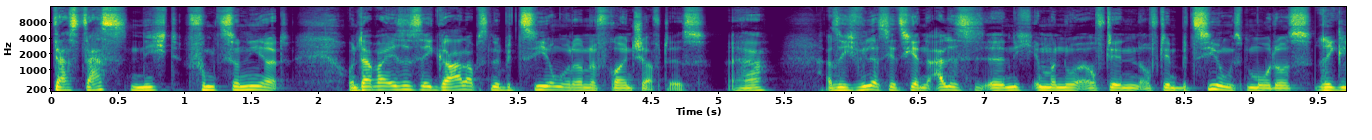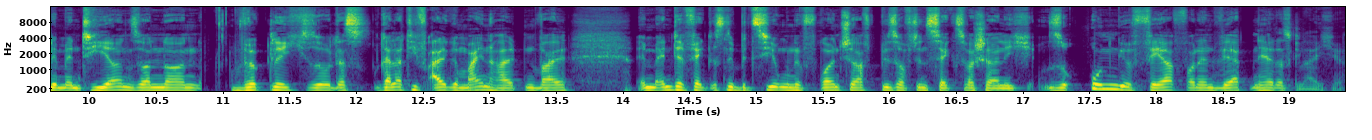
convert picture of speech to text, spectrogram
dass das nicht funktioniert. Und dabei ist es egal, ob es eine Beziehung oder eine Freundschaft ist. Ja? Also ich will das jetzt hier alles äh, nicht immer nur auf den, auf den Beziehungsmodus reglementieren, sondern wirklich so das relativ allgemein halten, weil im Endeffekt ist eine Beziehung, eine Freundschaft bis auf den Sex wahrscheinlich so ungefähr von den Werten her das gleiche.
